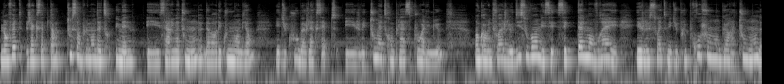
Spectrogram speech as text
Mais en fait, j'accepte tout simplement d'être humaine. Et ça arrive à tout le monde d'avoir des coups de moins bien. Et du coup, bah, je l'accepte et je vais tout mettre en place pour aller mieux. Encore une fois, je le dis souvent, mais c'est tellement vrai et, et, je le souhaite, mais du plus profond de mon cœur à tout le monde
